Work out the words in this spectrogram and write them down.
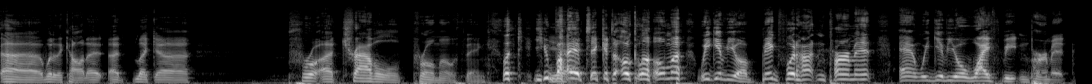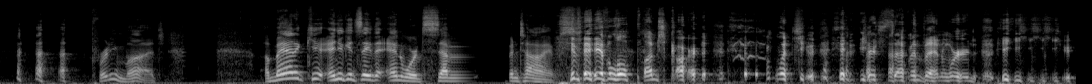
uh, what do they call it? A, a like a pro, a travel promo thing. Like you buy a ticket to Oklahoma, we give you a Bigfoot hunting permit, and we give you a wife beating permit. Pretty much. A man accused, and you can say the N word seven times. they have a little punch card. Once you hit your seventh N word, you,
